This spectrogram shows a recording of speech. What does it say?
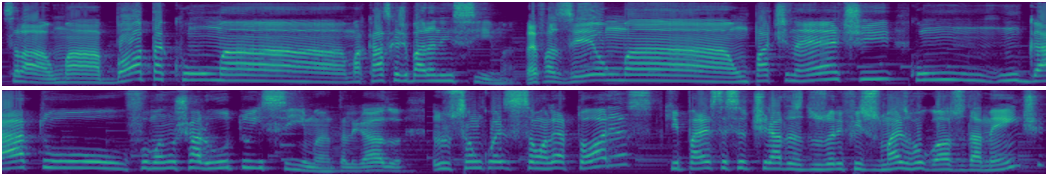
sei lá, uma bota com uma, uma casca de banana em cima. Vai fazer uma um patinete com um gato fumando um charuto em cima, tá ligado? São coisas que são aleatórias, que parecem ter sido tiradas dos orifícios mais rugosos da mente,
